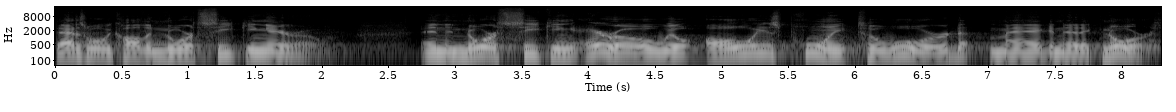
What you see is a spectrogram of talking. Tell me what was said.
that is what we call the north seeking arrow. And the north seeking arrow will always point toward magnetic north.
